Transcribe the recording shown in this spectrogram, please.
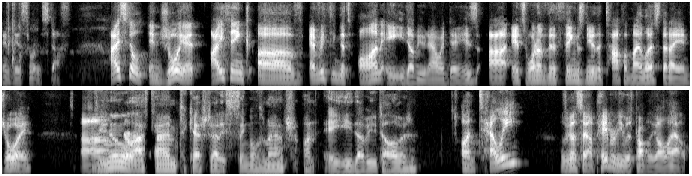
in his sort of stuff. I still enjoy it. I think of everything that's on AEW nowadays. Uh, it's one of the things near the top of my list that I enjoy. Do you Um, know the last time Takeshita had a singles match on AEW television? on telly? I was gonna say on pay per view was probably all out.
